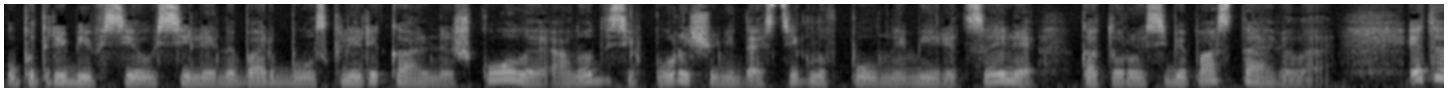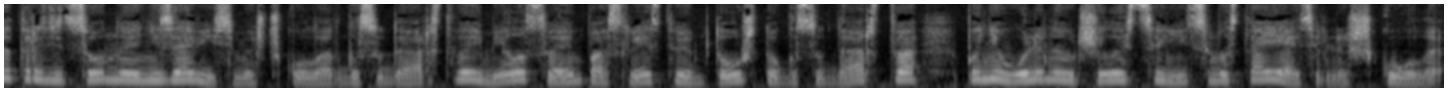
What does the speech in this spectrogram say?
Употребив все усилия на борьбу с клерикальной школой, оно до сих пор еще не достигло в полной мере цели, которую себе поставило. Эта традиционная независимость школы от государства имела своим последствием то, что государство поневоле научилось ценить самостоятельность школы.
